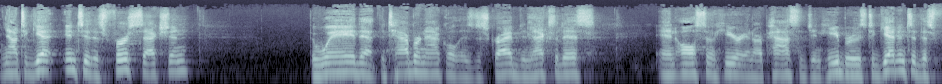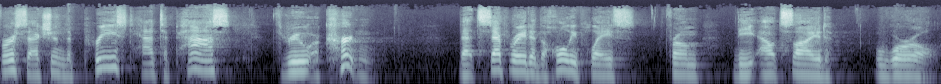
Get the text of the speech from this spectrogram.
Now, to get into this first section, the way that the tabernacle is described in Exodus and also here in our passage in Hebrews, to get into this first section, the priest had to pass through a curtain that separated the holy place from the outside world.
